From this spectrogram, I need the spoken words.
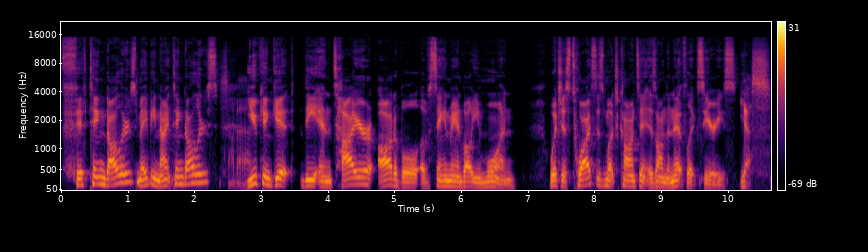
fifteen dollars, maybe nineteen dollars, It's not bad. you can get the entire Audible of Sandman Volume One, which is twice as much content as on the Netflix series yes.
